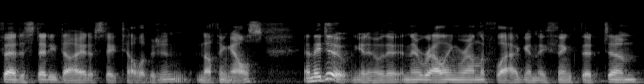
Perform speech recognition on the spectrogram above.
fed a steady diet of state television, nothing else, and they do. You know, and they're rallying around the flag, and they think that um,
